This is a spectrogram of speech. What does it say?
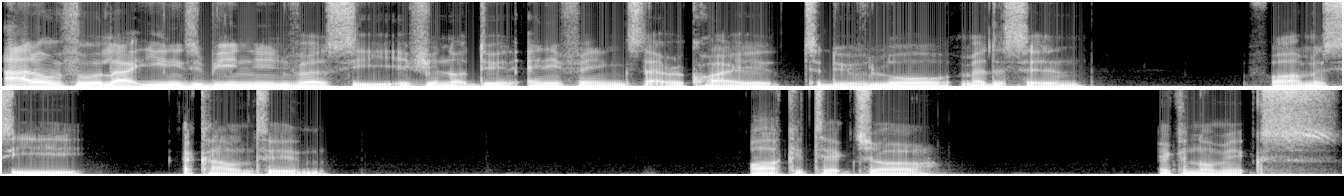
I don't feel like you need to be in university if you're not doing anything that require to do with law, medicine, pharmacy, accounting, architecture, economics.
